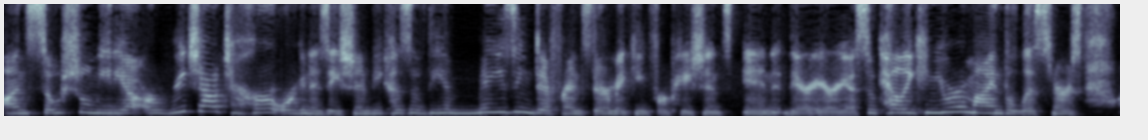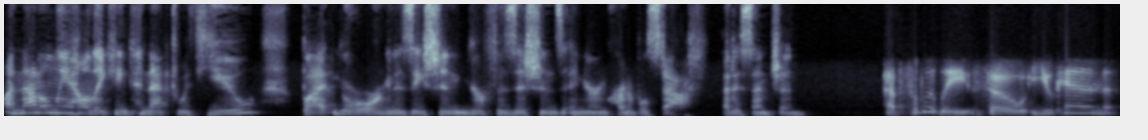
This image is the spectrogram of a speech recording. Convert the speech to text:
on social media or reach out to her organization because of the amazing difference they're making for patients in their area. So, Kelly, can you remind the listeners on not only how they can connect with you, but your organization, your physicians, and your incredible staff at Ascension? Absolutely. So, you can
